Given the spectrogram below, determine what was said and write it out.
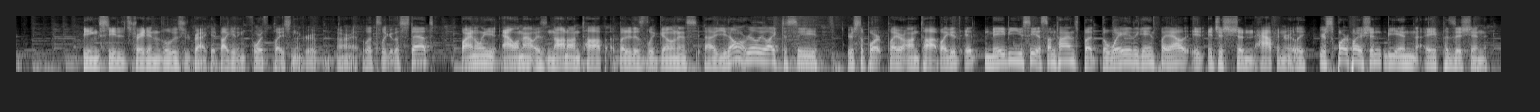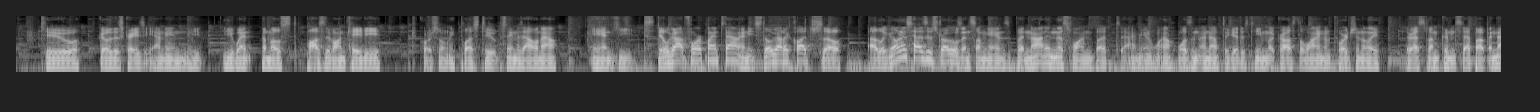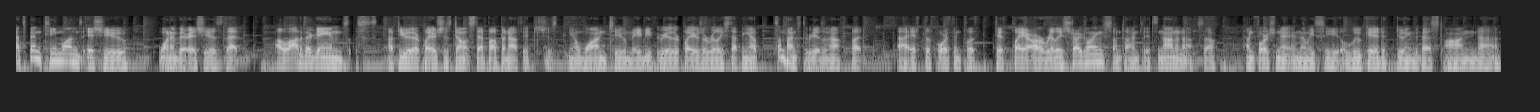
being seeded straight into the loser's bracket by getting fourth place in the group. All right, let's look at the stats. Finally, Alamau is not on top, but it is Lagonis. Uh, you don't really like to see your support player on top. Like, it, it maybe you see it sometimes, but the way the games play out, it, it just shouldn't happen, really. Your support player shouldn't be in a position to go this crazy. I mean, he, he went the most positive on KD, which of course only plus two, same as Alamau. and he still got four plants down, and he still got a clutch. So uh, Lagonis has his struggles in some games, but not in this one. But I mean, well, wasn't enough to get his team across the line. Unfortunately, the rest of them couldn't step up, and that's been Team One's issue. One of their issues that a lot of their games, a few of their players just don't step up enough. It's just you know one, two, maybe three other players are really stepping up. Sometimes three is enough, but uh, if the fourth and fifth, fifth player are really struggling, sometimes it's not enough. So unfortunate. And then we see Lukid doing the best on uh,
